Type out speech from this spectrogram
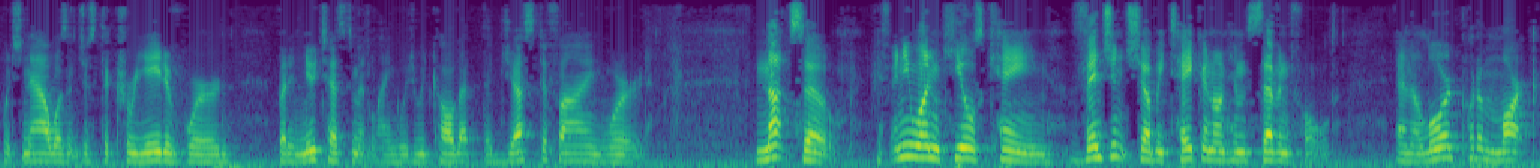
which now wasn't just the creative word, but in New Testament language, we'd call that the justifying word. Not so. If anyone kills Cain, vengeance shall be taken on him sevenfold. And the Lord put a mark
